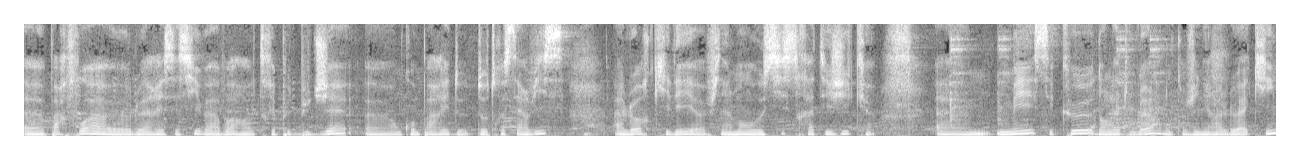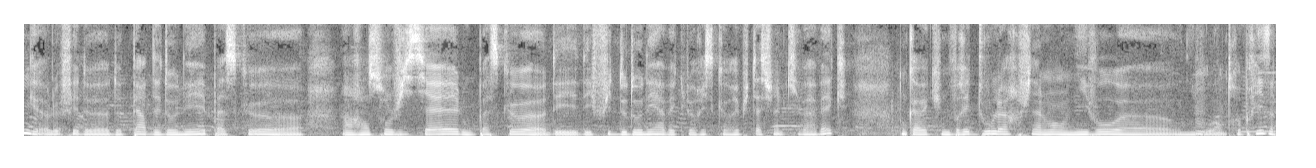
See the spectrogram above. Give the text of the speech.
euh, parfois, le RSSI va avoir très peu de budget en comparé de d'autres services, alors qu'il est finalement aussi stratégique mais c'est que dans la douleur, donc en général le hacking, le fait de, de perdre des données parce que euh, un rançon logiciel ou parce que euh, des, des, fuites de données avec le risque réputationnel qui va avec, donc avec une vraie douleur finalement au niveau, au niveau mm. entreprise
